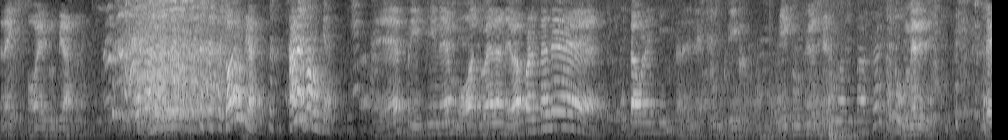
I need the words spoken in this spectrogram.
જરા એક સો એક રૂપિયા ને. સો રૂપિયા? સાડા સો રૂપિયા? એ પ્રીતિને મોં જોવાના દેવા પડશે ને. ઉતાવળેથી ઘરે લેવાનું ભૂલી ગયો. એક રૂપિયો છે. મારી પાસે તો ઉમેરી દે.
